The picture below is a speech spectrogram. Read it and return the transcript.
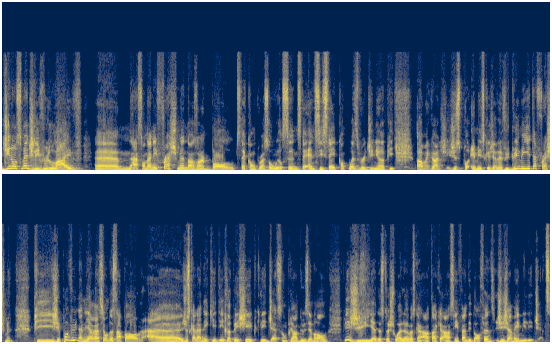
Gino Smith, je l'ai vu live euh, à son année freshman dans un ball. C'était contre Russell Wilson. C'était NC State contre West Virginia. Puis, oh my God, j'ai juste pas aimé ce que j'avais vu de lui, mais il était freshman. Puis, j'ai pas vu une amélioration de sa part euh, jusqu'à l'année qui a été repêché puis que les Jets l'ont pris en deuxième ronde. Puis, je riais de ce choix-là parce qu'en tant qu'ancien fan des Dolphins, j'ai jamais aimé les Jets.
